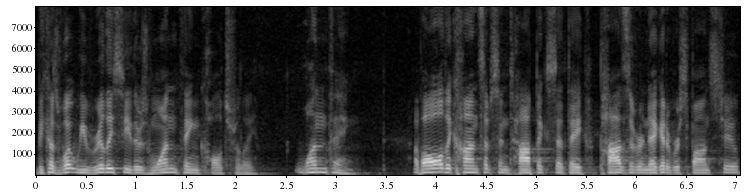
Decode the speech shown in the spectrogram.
Because what we really see, there's one thing culturally, one thing. Of all the concepts and topics that they positive or negative response to,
